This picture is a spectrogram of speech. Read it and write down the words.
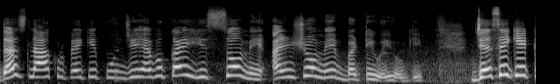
10 लाख रुपए की पूंजी है, वो कई हिस्सों में, अंशों में बटी हुई होगी। जैसे कि एक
